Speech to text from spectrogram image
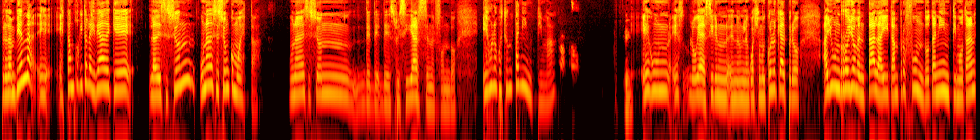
pero también eh, está un poquito la idea de que la decisión, una decisión como esta, una decisión de, de, de suicidarse en el fondo, es una cuestión tan íntima es un, es, lo voy a decir en, un lenguaje muy coloquial, pero hay un rollo mental ahí tan profundo, tan íntimo, tan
